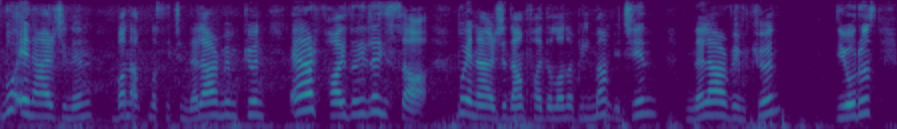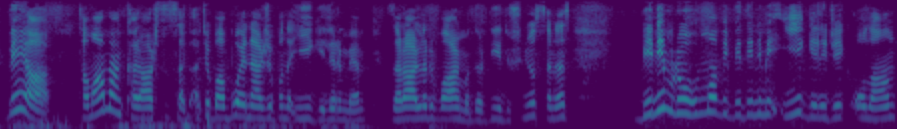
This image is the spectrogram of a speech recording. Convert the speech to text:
Bu enerjinin bana akması için neler mümkün? Eğer faydalıysa bu enerjiden faydalanabilmem için neler mümkün diyoruz. Veya tamamen kararsızsak acaba bu enerji bana iyi gelir mi? Zararları var mıdır diye düşünüyorsanız benim ruhuma ve bedenime iyi gelecek olan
